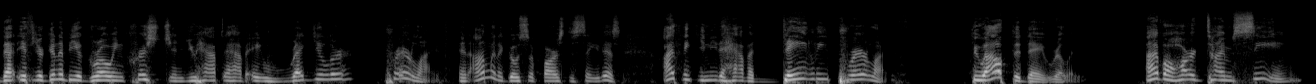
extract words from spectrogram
that if you're going to be a growing Christian, you have to have a regular prayer life. And I'm going to go so far as to say this I think you need to have a daily prayer life throughout the day, really. I have a hard time seeing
